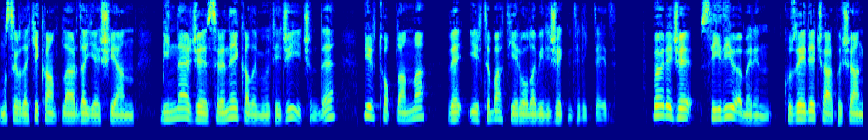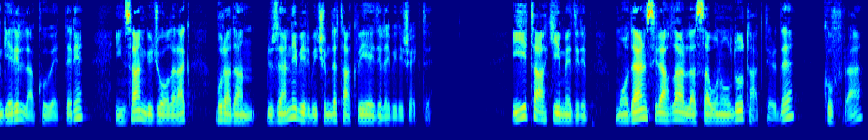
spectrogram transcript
Mısır'daki kamplarda yaşayan binlerce Sireneykalı mülteci için de bir toplanma ve irtibat yeri olabilecek nitelikteydi. Böylece Sidi Ömer'in kuzeyde çarpışan gerilla kuvvetleri insan gücü olarak buradan düzenli bir biçimde takviye edilebilecekti. iyi tahkim edilip modern silahlarla savunulduğu takdirde kufra,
